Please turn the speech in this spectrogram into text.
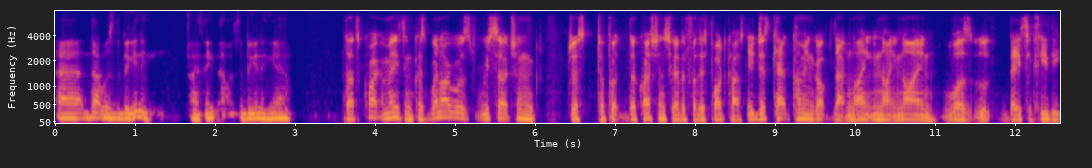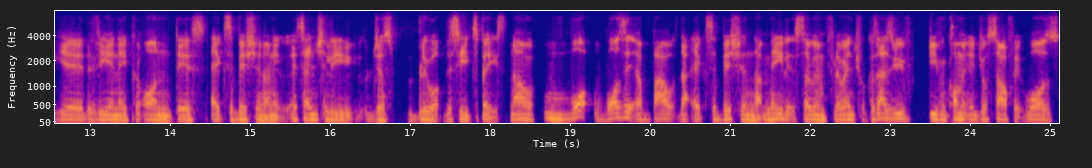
uh, that was the beginning. I think that was the beginning. Yeah. That's quite amazing because when I was researching just to put the questions together for this podcast, it just kept coming up that 1999 was basically the year the V&A put on this exhibition and it essentially just blew up the Sikh space. Now, what was it about that exhibition that made it so influential? Because as you've even commented yourself, it was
